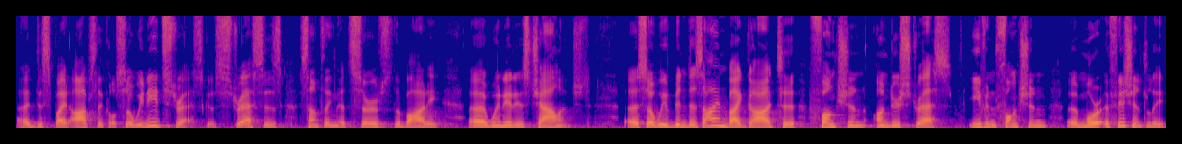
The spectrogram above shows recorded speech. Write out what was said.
Uh, despite obstacles. So we need stress, because stress is something that serves the body uh, when it is challenged. Uh, so we've been designed by God to function under stress, even function uh, more efficiently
